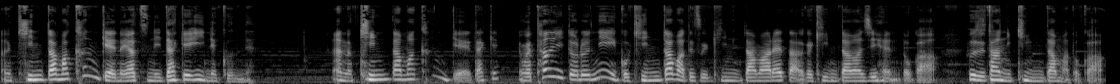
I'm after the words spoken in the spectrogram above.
あの金玉関係のやつにだけいいねくんね。あの、金玉関係だけ？タイトルに、こう、金玉ってす金玉レターが金玉事変とか、富士単に金玉とか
